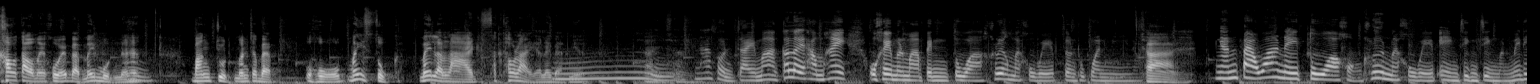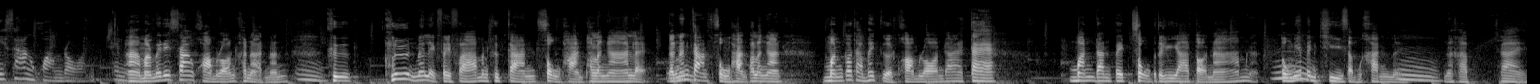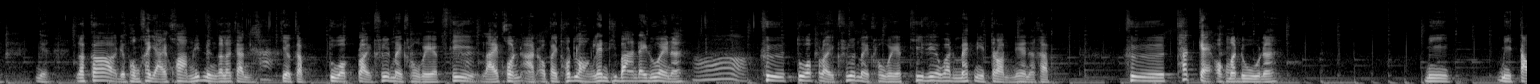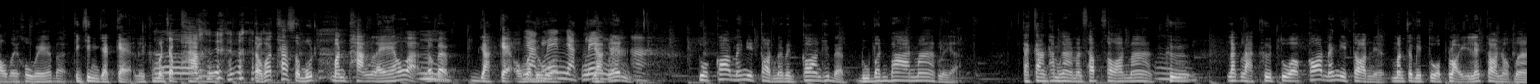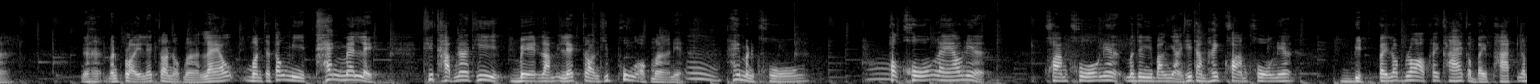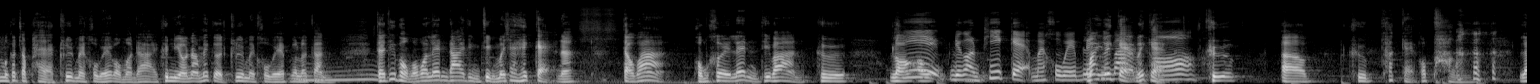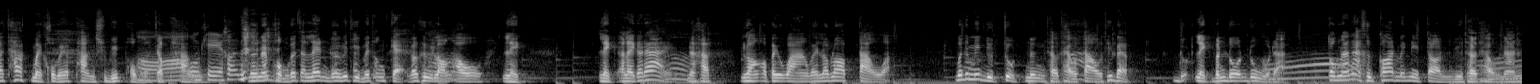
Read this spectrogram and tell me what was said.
เข้าเตาไมโครเวฟแบบไม่หมุนนะฮะ อืม บางจุดมันจะแบบ โอ้โห ไม่สุก ไม่ละลายสักเท่าไหร่อะไรแบบเนี้ยอืมใช่ใช่ น่าสนใจมากก็เลยทำให้โอเคมันมาเป็นตัวเครื่องไมโครเวฟจนทุกวันนี้เนาะ ใช่ งั้นแปลว่าในตัวของคลื่นไมโครเวฟเองจริง ๆ มันไม่ได้สร้างความร้อนใช่ไหมอ่ามันไม่ได้สร้างความร้อนขนาดนั้น อืม คือคลื่นแม่เหล็กไฟฟ้ามันคือการส่งผ่านพลังงานแหละ ดังนั้นการส่งผ่านพลังงาน มันก็ทำให้เกิดความร้อนได้ แต่มันดันไปส่งปฏิกิริยาต่อน้ำน่ะตรงนี้เป็นคีย์สำคัญเลยอืมนะครับใช่เนี่ยแล้วก็เดี๋ยวผมขยายความนิดนึงก็แล้วกัน ค่ะ เกี่ยวกับตัวปล่อยคลื่นไมโครเวฟที่หลายคนอาจเอาไปทดลองเล่นที่บ้านได้ด้วยนะ อ๋อ คือตัวปล่อยคลื่นไมโครเวฟที่เรียกว่าแมกนีตรอนเนี่ยนะครับ คือถ้าแกะออกมาดูนะ มีมีเตาไมโครเวฟอะจริงๆ อย่าแกะเลยคือมันจะพัง แต่ว่าถ้าสมมติมันพังแล้วอะแล้วแบบอยากแกะออกอมายากดูอะเล่นอยากเล่นอยากเล่นอะตัวก้อนแมกนีตรอนมันเป็นก้อนที่แบบดูบ้านๆมากเลยอะแต่การทำงานมันซับซ้อนมาก คือหลักๆ คือตัวก้อนแมกนีตรอนเนี่ยมันจะมีตัวปล่อยอิเล็กตรอนออกมานะฮะมันปล่อยอิเล็กตรอนออกมา แล้วมันจะต้องมีแท่งแม่เหล็กที่ทำหน้าที่เบนลำอิเล็กตรอนที่พุ่งออกมาเนี่ยอืมให้มันโค้ง พอโค้งแล้วเนี่ย ความโค้งเนี่ยมันจะมีบางอย่างที่ทำให้ความโค้งเนี่ยบิดไปรอบๆ คล้ายๆ กับใบพัด แล้วมันก็จะแผ่คลื่นไมโครเวฟออกมาได้ คือเหนียวนำให้เกิดคลื่นไมโครเวฟก็แล้วกัน แต่ที่ผมบอกว่าเล่นได้จริง ๆ ไม่ใช่ให้แกะนะ แต่ว่าผมเคยเล่นที่บ้าน คือลองเอาพี่เดี๋ยวก่อนพี่แกะไมโครเวฟเล่นไม่ไม่ที่บ้านแกะไม่แกะอ๋อคือเอ่อคือถ้าแกะก็พัง และถ้าไมโครเวฟพังชีวิตผมอะอ๋อจะพังโอเคเข้าใจดังนั้นผมก็จะเล่นด้วยวิธีไม่ต้องแกะก็คือลองเอาเหล็กเหล็กอะไรก็ได้นะครับ ลองเอาไปวางไว้รอบๆเตาอะ มันจะมีจุดจุดๆหนึ่งแถวแถวๆเตาที่แบบเหล็กมันโดนดูดอะอ๋อตรงนั้นอะคือก้อนแมกนีตรอนอยู่แถวแถวๆนั้น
